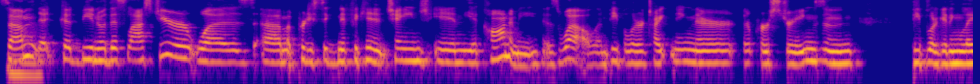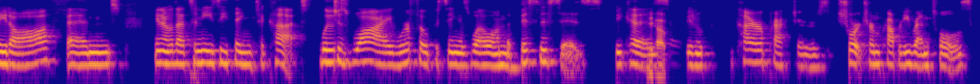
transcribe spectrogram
some mm-hmm. could be, you know, this last year was um, a pretty significant change in the economy as well, and people are tightening their their purse strings, and people are getting laid off, and you know that's an easy thing to cut. Which is why we're focusing as well on the businesses because yep. you know chiropractors, short term property rentals,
